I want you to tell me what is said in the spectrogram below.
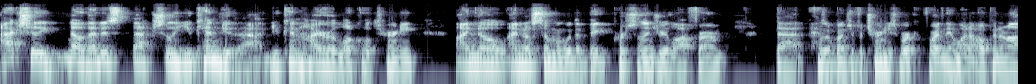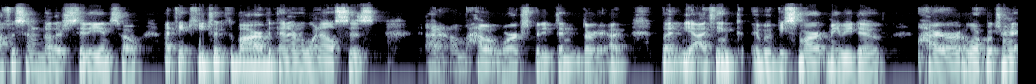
Actually, no, that is actually you can do that. You can hire a local attorney. I know I know someone with a big personal injury law firm that has a bunch of attorneys working for it and they want to open an office in another city. And so I think he took the bar, but then everyone else is I don't know how it works, but then they're, uh, but yeah, I think it would be smart maybe to hire a local attorney.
